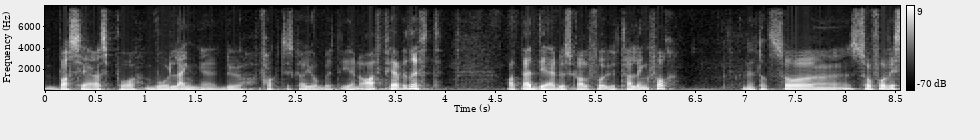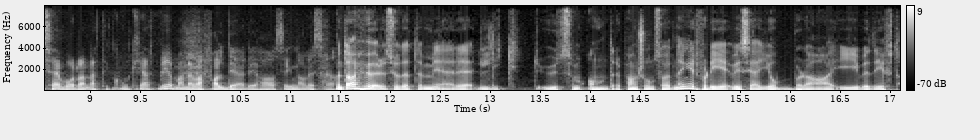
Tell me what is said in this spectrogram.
baseres på hvor lenge du faktisk har jobbet i en AFP-bedrift. At det er det du skal få uttelling for. Så, så får vi se hvordan dette konkret blir, men det er i hvert fall det de har signalisert. Men da høres jo dette mer likt ut som andre pensjonsordninger. fordi hvis jeg jobber da i bedrift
